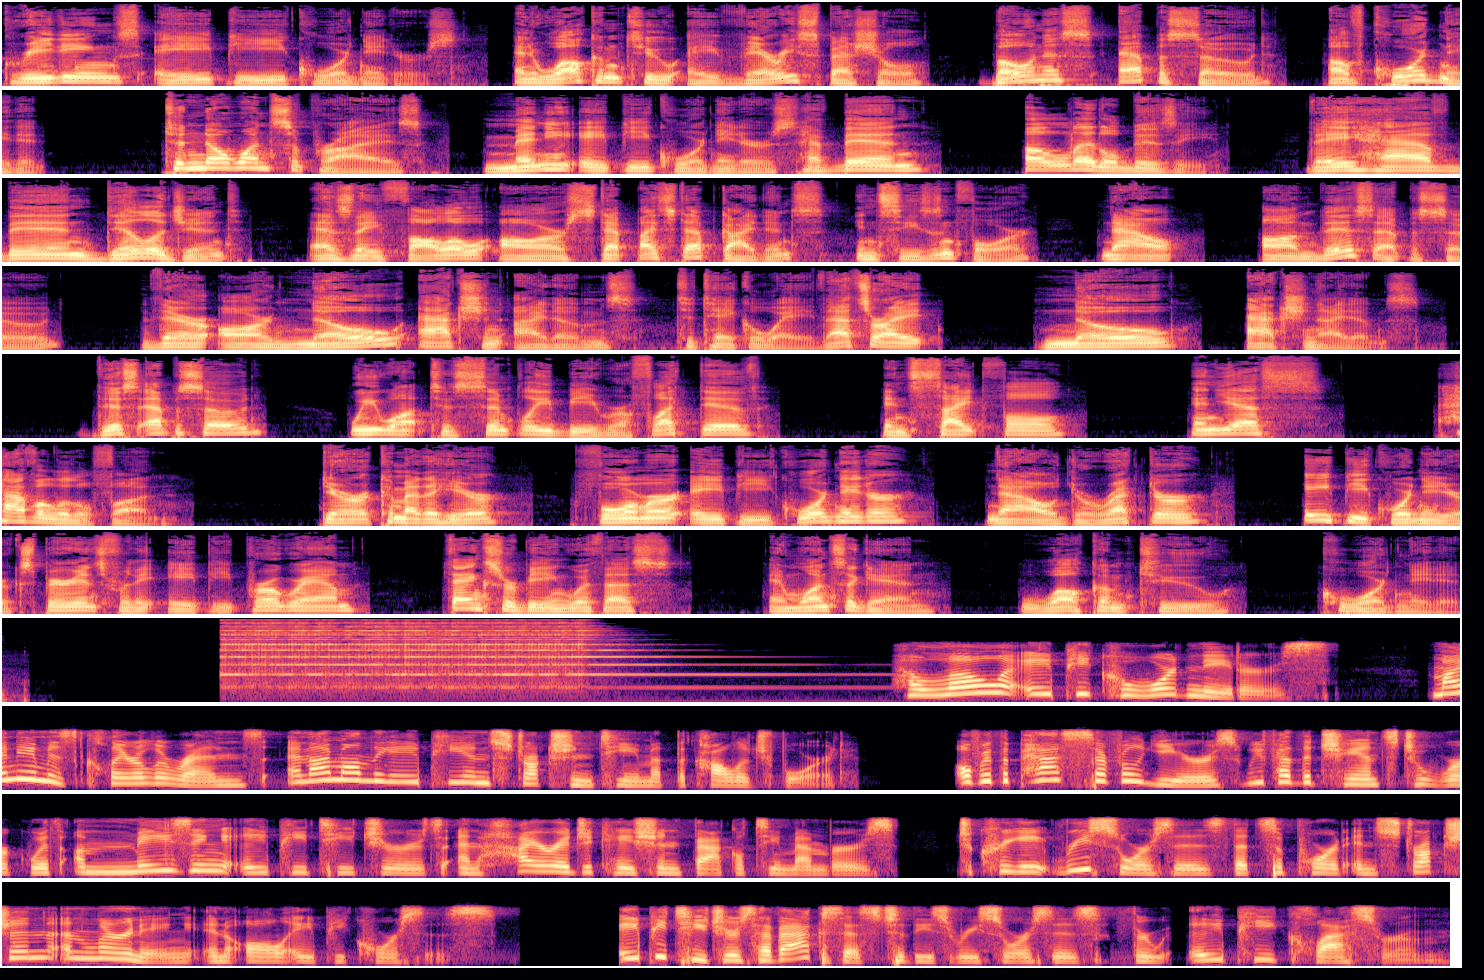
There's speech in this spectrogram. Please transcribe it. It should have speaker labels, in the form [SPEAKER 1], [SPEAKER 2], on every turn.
[SPEAKER 1] Greetings, AP coordinators, and welcome to a very special bonus episode of Coordinated. To no one's surprise, many AP coordinators have been a little busy. They have been diligent as they follow our step by step guidance in season four. Now, on this episode, there are no action items to take away. That's right, no action items. This episode, we want to simply be reflective, insightful, and yes, have a little fun. Derek Cometa here, former AP coordinator, now director, AP coordinator experience for the AP program. Thanks for being with us. And once again, welcome to Coordinated.
[SPEAKER 2] Hello, AP coordinators. My name is Claire Lorenz, and I'm on the AP instruction team at the College Board. Over the past several years, we've had the chance to work with amazing AP teachers and higher education faculty members to create resources that support instruction and learning in all AP courses. AP teachers have access to these resources through AP Classroom.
